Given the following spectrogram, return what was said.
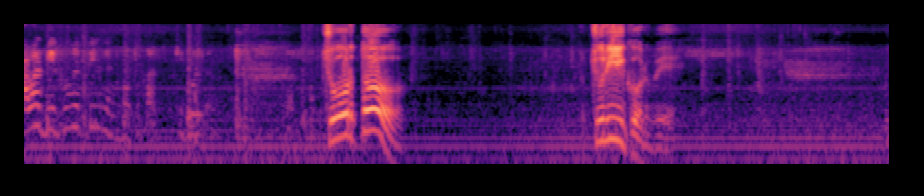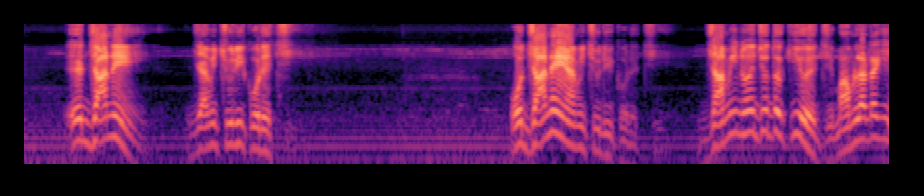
আবার বীরভূমে ফিরলেন গতকাল কি বলবেন? চোর তো চুরি করবে। এ জানে যে আমি চুরি করেছি। ও জানে আমি চুরি করেছি। জামিন হয়েছে তো কি হয়েছে? মামলাটা কি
